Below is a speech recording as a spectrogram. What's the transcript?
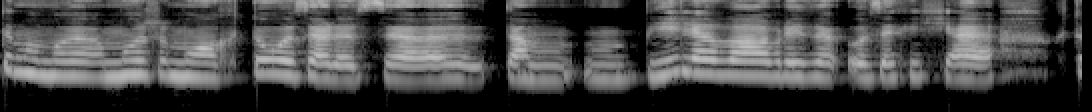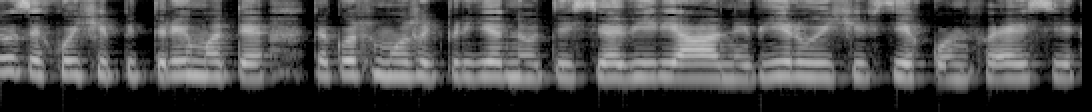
Тому ми можемо, хто зараз е, там біля лаври захищає, хто захоче підтримати, також можуть приєднуватися віряни, віруючі всіх конфесій.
